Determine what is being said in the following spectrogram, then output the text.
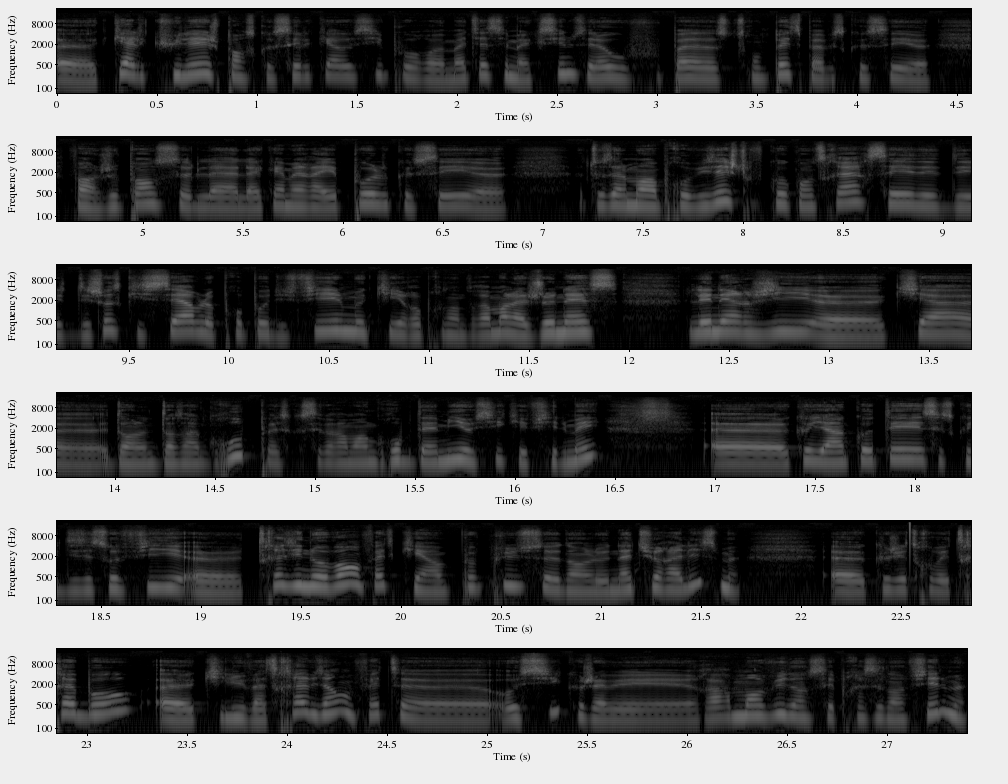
euh, calculés. Je pense que c'est le cas aussi pour euh, Mathias et Maxime. C'est là où il faut pas se tromper. C'est pas parce que c'est, euh, enfin, je pense la, la caméra épaule que c'est euh, totalement improvisé. Je trouve qu'au contraire, c'est des, choses qui servent le propos du film, qui représentent vraiment la jeunesse, l'énergie euh, qu'il y a dans, dans un groupe, parce que c'est vraiment un groupe d'amis aussi qui est filmé. Euh, qu'il y a un côté, c'est ce que disait Sophie, euh, très innovant en fait, qui est un peu plus dans le naturalisme, euh, que j'ai trouvé très beau, qui lui va très bien en fait aussi, que j'avais rarement vu dans ses précédents films.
